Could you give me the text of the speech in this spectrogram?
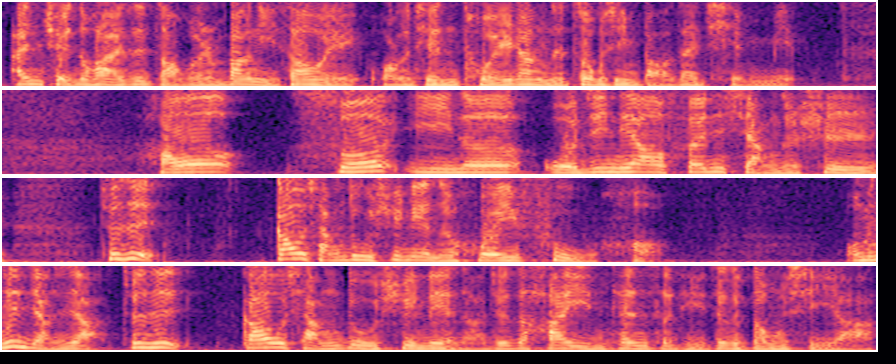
安全的话，还是找个人帮你稍微往前推，让你的重心保在前面。好哦，所以呢，我今天要分享的是，就是高强度训练的恢复。哈，我们先讲一下，就是。高强度训练啊，就是 high intensity 这个东西啊，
